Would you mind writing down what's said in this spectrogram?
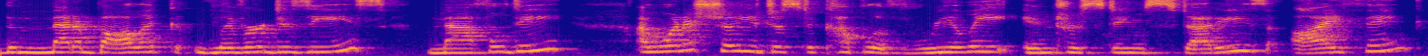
the metabolic liver disease, MAFLD. I want to show you just a couple of really interesting studies, I think,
